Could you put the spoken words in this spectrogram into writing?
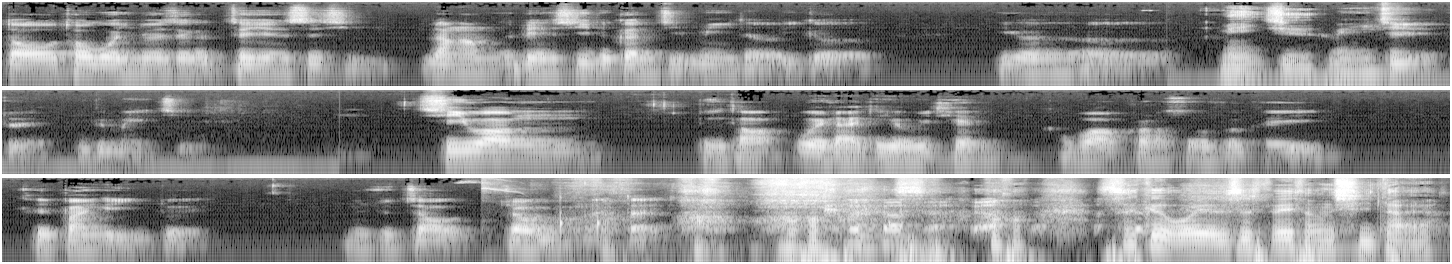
都透过营队这个这件事情，让他们联系的更紧密的一个一个媒介，媒介，对，一个媒介。希望不知道未来的有一天，好不好？crossover 可以可以办一个营队，那就叫叫我来带，这个我也是非常期待啊，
